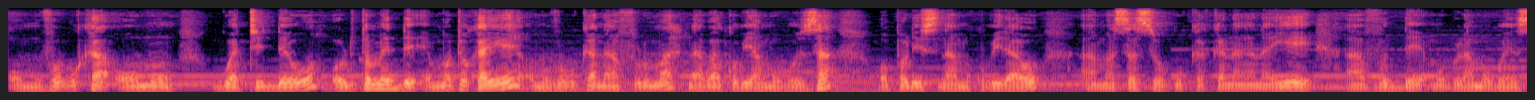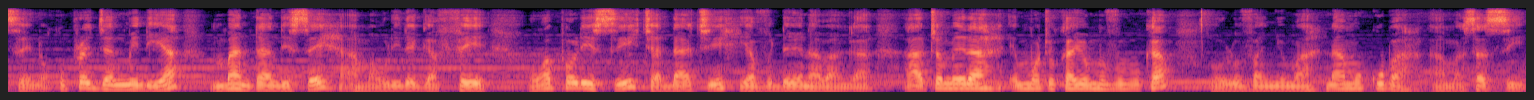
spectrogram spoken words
omuvubuka omu. Gwattiddewo olutomedde emmotoka ye omuvubuka n'afuluma n'abaako byamubuuza opoliisi n'amukubirawo amasasi okukkakkana naye avudde mu bulamu bw'ensi eno ku pregan media mba ntandise amawulire gaffe. Owa poliisi kyaddaaki yavuddeyo naba nga atomera emmotoka y'omuvubuka oluvannyuma n'amukuba amasasi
